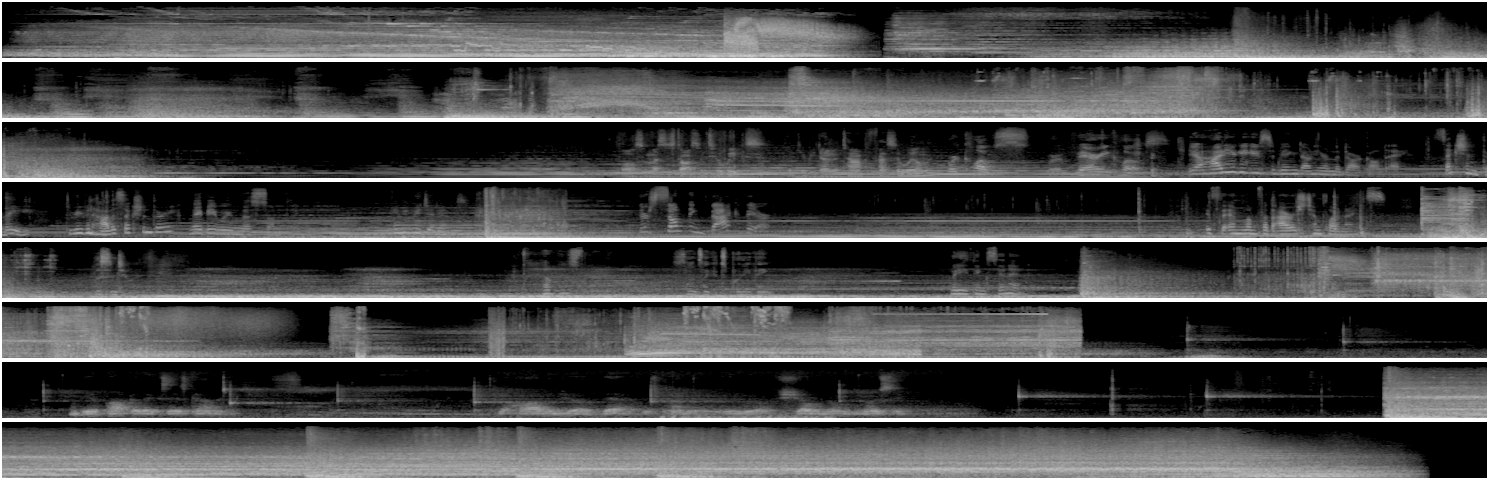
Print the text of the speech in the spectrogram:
Música Fall semester starts in two weeks. Think you'll be done in time, Professor Whelan? We're close. We're very close. Yeah, how do you get used to being down here in the dark all day? Section 3. Do we even have a Section 3? Maybe we missed something. Maybe we didn't. There's something back there. It's the emblem for the Irish Templar Knights. Listen to it. Sounds like it's breathing. What do you think's in it? The apocalypse is coming. The harbinger of death is coming, and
